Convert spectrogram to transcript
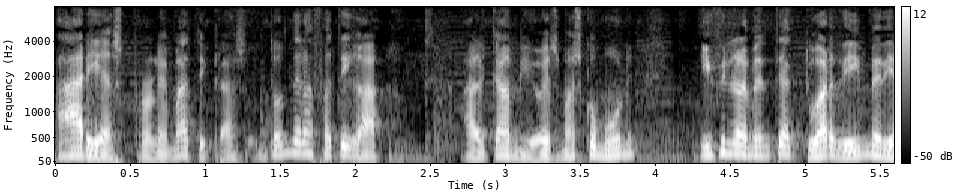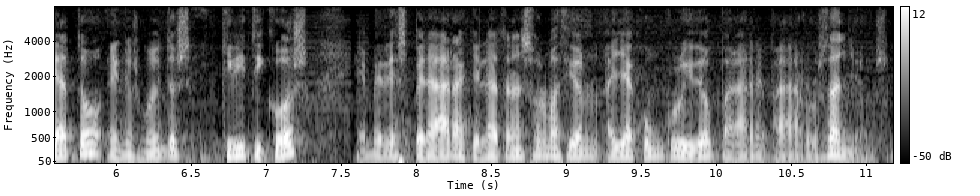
áreas problemáticas donde la fatiga al cambio es más común y finalmente actuar de inmediato en los momentos críticos en vez de esperar a que la transformación haya concluido para reparar los daños.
